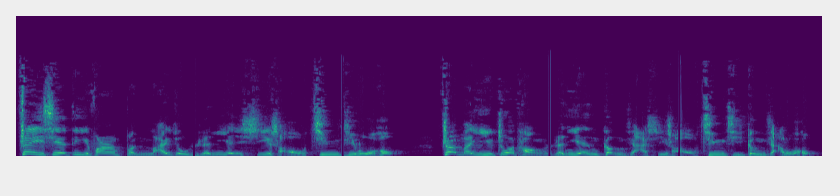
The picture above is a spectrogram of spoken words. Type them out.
这些地方本来就人烟稀少，经济落后，这么一折腾，人烟更加稀少，经济更加落后。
